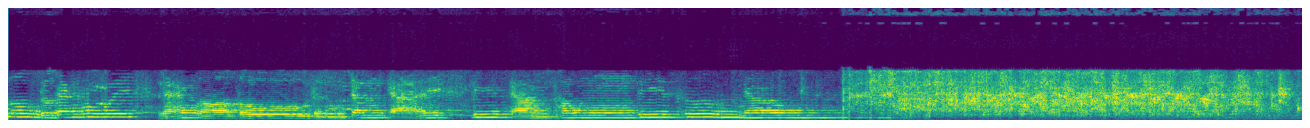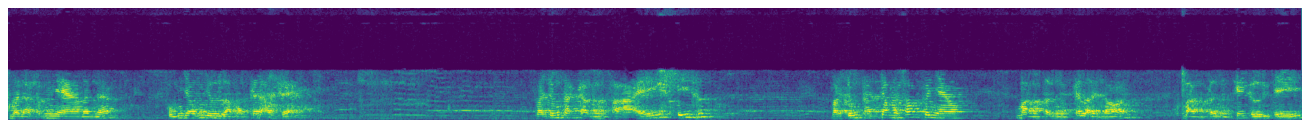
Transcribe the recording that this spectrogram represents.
luôn được an vui. Ráng lo tu đừng tranh cãi, biết cảm thông, biết thương nhau. Mình ở trong nhà mình á cũng giống như là một cái đạo tràng. Và chúng ta cần phải ý thức và chúng ta chăm sóc với nhau bằng từng cái lời nói, bằng từng cái cử chỉ,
